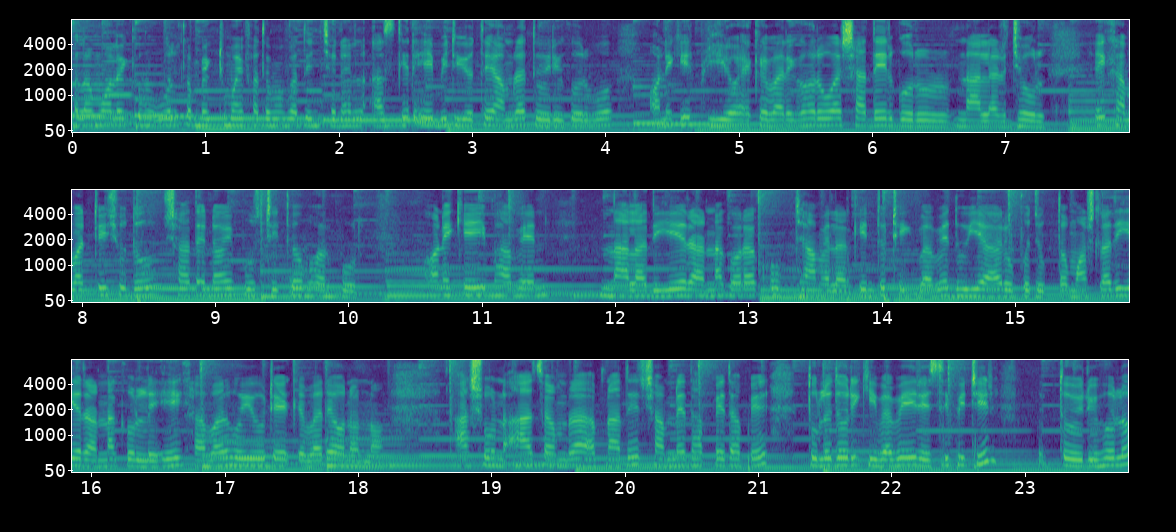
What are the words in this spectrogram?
আসসালামু আলাইকুম welcome back to my Fatema Fatin channel আজকের এই ভিডিওতে আমরা তৈরি করব অনেকের প্রিয়, একেবারে ঘরোয়া স্বাদের গরুর নালার ঝোল। এই খাবারটি শুধু স্বাদে নয়, পুষ্টিতেও ভরপুর। অনেকেই ভাবেন নালা দিয়ে রান্না করা খুব ঝামেলার, কিন্তু ঠিকভাবে ধুয়ে আর উপযুক্ত মশলা দিয়ে রান্না করলে এই খাবার হয়ে ওঠে একেবারে অনন্য। আসুন, আজ আমরা আপনাদের সামনে ধাপে ধাপে তুলে ধরি কীভাবে এই রেসিপিটির তৈরি হলো,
